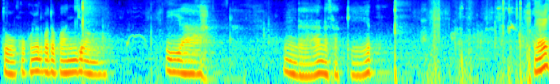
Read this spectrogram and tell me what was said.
Tuh, kukunya udah pada panjang. Iya. Enggak, enggak sakit. Eh.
